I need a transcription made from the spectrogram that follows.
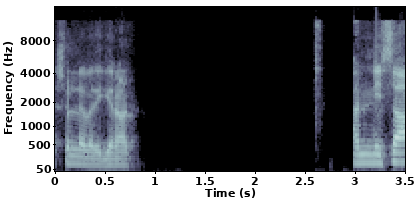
சொல்ல வருகிறான். அந்நிசா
